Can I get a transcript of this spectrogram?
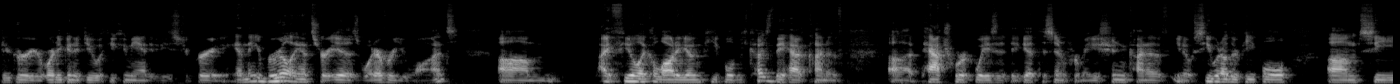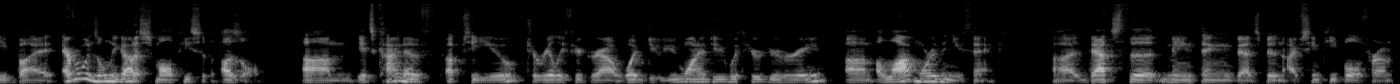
degree, or what are you going to do with a humanities degree? And the real answer is whatever you want. Um, I feel like a lot of young people, because they have kind of uh, patchwork ways that they get this information, kind of you know see what other people um, see, but everyone's only got a small piece of the puzzle. Um, it's kind of up to you to really figure out what do you want to do with your degree. Um, a lot more than you think. Uh, that's the main thing that's been I've seen people from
